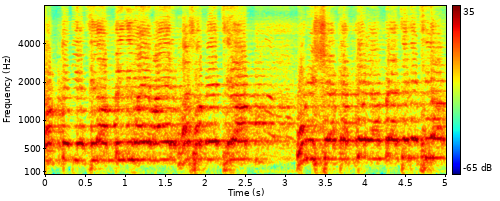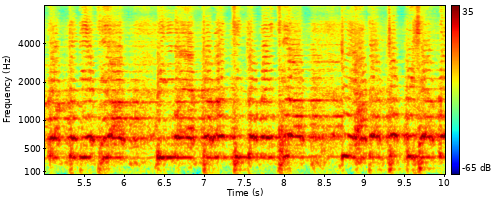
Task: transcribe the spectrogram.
রক্ত দিয়েছিলাম, বিনিময়ে মায়ের ভাষা পেয়েছিলাম। উনিশশো একাত্তরে আমরা জেগেছিলাম, রক্ত দিয়েছিলাম, বিনিময়ে একটা মানচিত্র পেয়েছিলাম। দুই হাজার চব্বিশে আমরা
